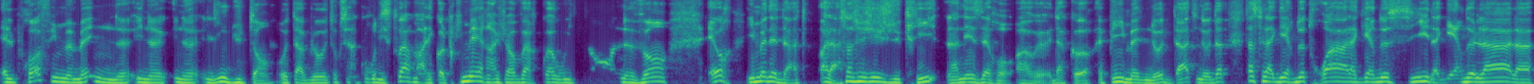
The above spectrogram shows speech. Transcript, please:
et le prof il me met une une, une, ligne du temps au tableau. Donc c'est un cours d'histoire, mais à l'école primaire, hein, je dois avoir quoi, 8 9 ans. Et or, il met des dates. Voilà, ça c'est Jésus-Christ, l'année zéro. Ah oui, d'accord. Et puis il met une autre date, une autre date. Ça c'est la guerre de Troie, la guerre de ci, la guerre de là, la,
